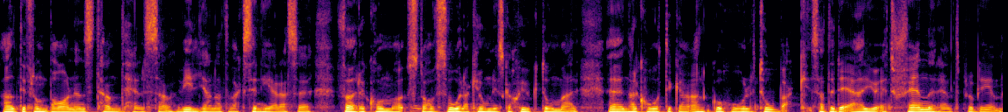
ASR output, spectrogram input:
Allt ifrån barnens tandhälsa, viljan att vaccinera sig, förekomst av svåra kroniska sjukdomar, eh, narkotika, alkohol, tobak. Så att det är ju ett generellt problem.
